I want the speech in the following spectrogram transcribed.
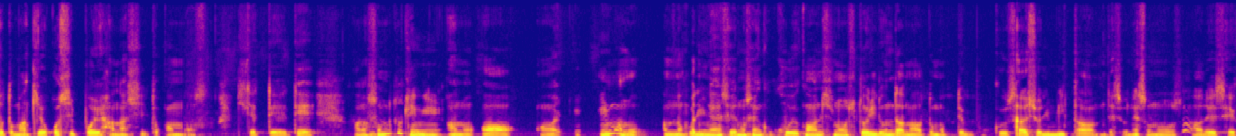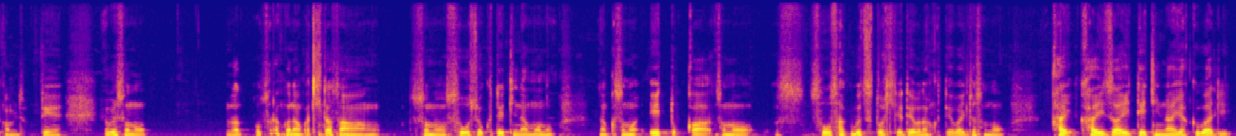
ちょっと町おこしっぽい話とかもしてて、で、あの、その時に、あの、あ、あ今の、あなんか2年生の専攻こういう感じの人いるんだなと思って僕最初に見たんですよね。その、あれ成果見て。やっぱりその、なおそらくなんか北さん、その装飾的なもの、なんかその絵とか、その創作物としてではなくて、割とその介介在的な役割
